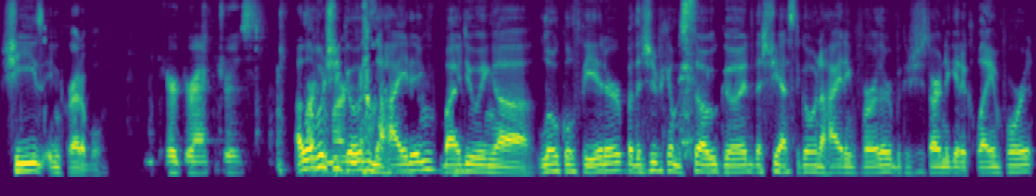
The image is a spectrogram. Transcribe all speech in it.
She's incredible. Character actress. I love when she goes into hiding by doing uh local theater, but then she becomes so good that she has to go into hiding further because she's starting to get acclaim for it.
